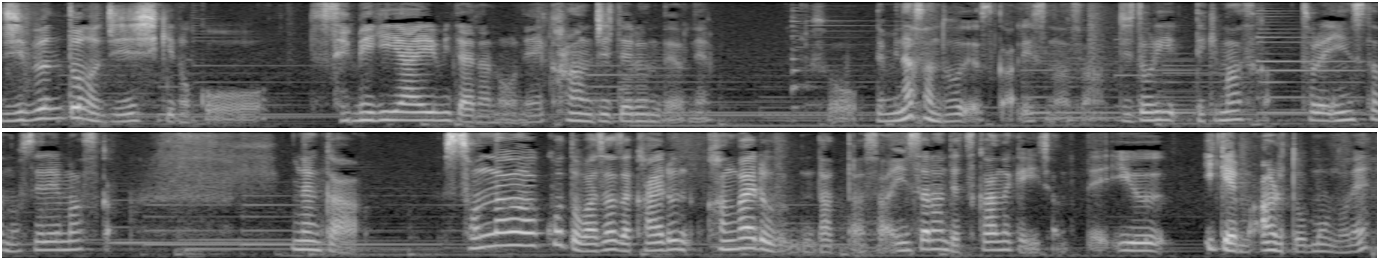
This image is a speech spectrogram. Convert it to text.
自分との自意識のこうせめぎ合いみたいなのをね感じてるんだよね。そう。で皆さんどうですか？リスナーさん。自撮りできますか？それインスタ載せれますか？なんかそんなことわざわざ変える考えるんだったらさインスタなんて使わなきゃいいじゃんっていう意見もあると思うのね。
